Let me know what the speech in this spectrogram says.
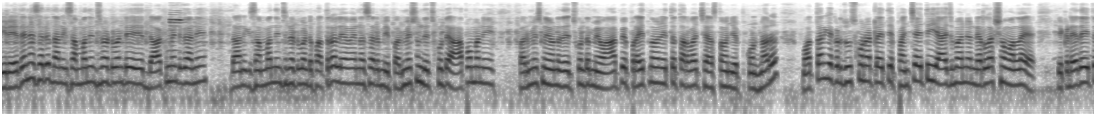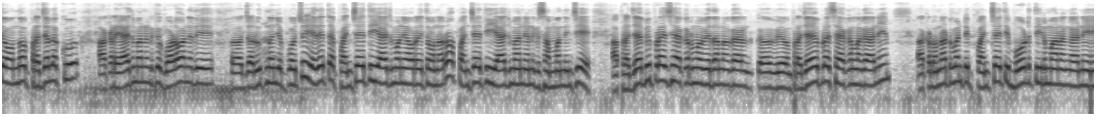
మీరు ఏదైనా సరే దానికి సంబంధించినటువంటి డాక్యుమెంట్ కానీ దానికి సంబంధించినటువంటి పత్రాలు ఏమైనా సరే మీ పర్మిషన్ తెచ్చుకుంటే ఆపమని పర్మిషన్ ఏమైనా తెచ్చుకుంటే మేము ఆపే ప్రయత్నం అయితే తర్వాత చేస్తామని చెప్పుకుంటున్నారు. మొత్తానికి ఇక్కడ చూసుకున్నట్లయితే పంచాయతీ యాజమాన్యం నిర్లక్ష్యం వల్లే ఇక్కడ ఏదైతే ఉందో ప్రజలకు అక్కడ యాజమాన్యానికి గొడవ అనేది జరుగుతుందని చెప్పుకోవచ్చు. ఏదైతే పంచాయతీ యాజమాన్యం ఎవరైతే ఉన్నారో ఆ పంచాయతీ యాజమాన్యానికి సంబంధించి ఆ ప్రజాభిప్రాయ సేకరణ విధానం ప్రజాభిప్రాయ సేకరణ కానీ అక్కడ ఉన్నటువంటి పంచాయతీ బోర్డు తీర్మానం కానీ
